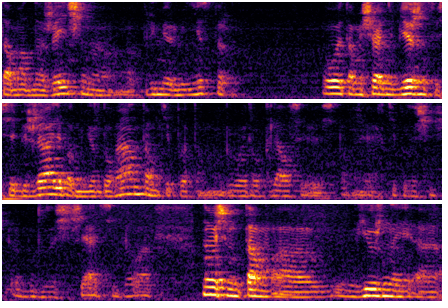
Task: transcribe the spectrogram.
там одна женщина, премьер-министр, ой, там еще они беженцы все бежали, потом Ердоган там, типа, там, говорил, клялся весь, там, я их, типа, защищ- буду защищать, все дела. Ну, в общем, там а, в Южной а,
